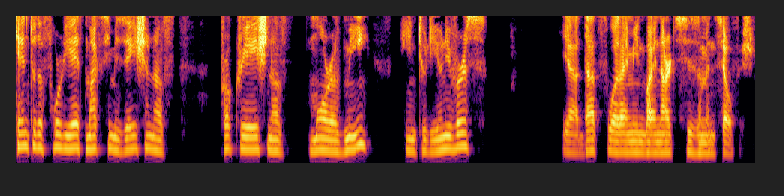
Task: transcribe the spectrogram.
10 to the 48th maximization of procreation of more of me into the universe. Yeah, that's what I mean by narcissism and selfish.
